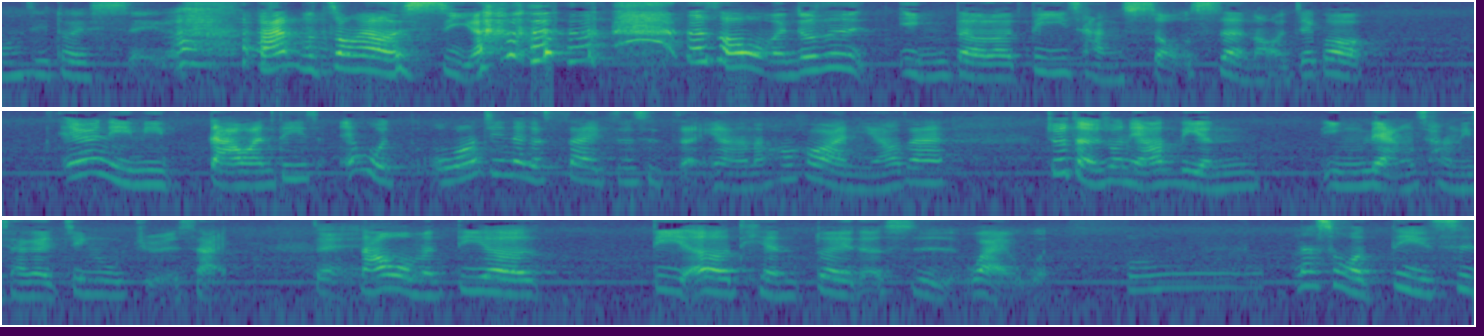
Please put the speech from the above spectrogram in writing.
忘记对谁了，反正不重要的戏啊。那时候我们就是赢得了第一场首胜哦，结果因为你你打完第一场，哎，我我忘记那个赛制是怎样，然后后来你要在，就等于说你要连赢两场，你才可以进入决赛。对，然后我们第二第二天对的是外文，哦，那是我第一次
